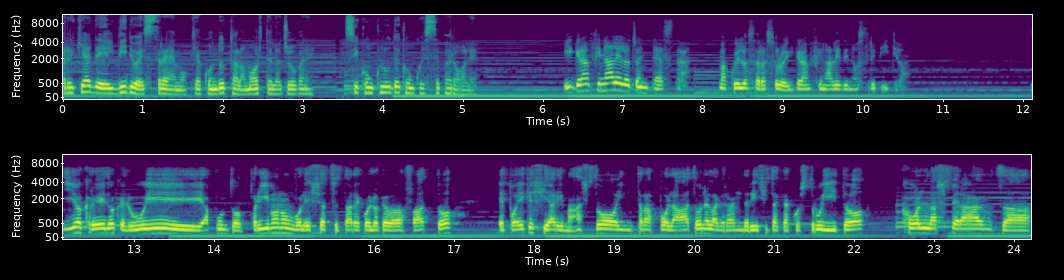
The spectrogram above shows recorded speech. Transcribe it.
richiede il video estremo che ha condotto alla morte la giovane, si conclude con queste parole. Il gran finale l'ho già in testa, ma quello sarà solo il gran finale dei nostri video. Io credo che lui, appunto, prima non volesse accettare quello che aveva fatto e poi che sia rimasto intrappolato nella grande recita che ha costruito con la speranza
